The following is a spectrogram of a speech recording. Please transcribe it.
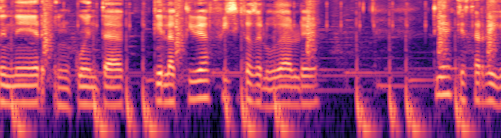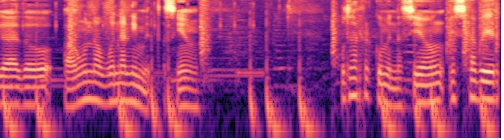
tener en cuenta que la actividad física saludable tiene que estar ligado a una buena alimentación. Otra recomendación es saber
